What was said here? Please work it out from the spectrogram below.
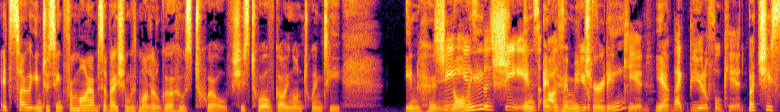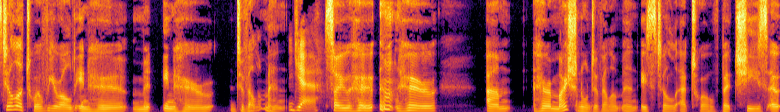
it's so interesting from my observation with my little girl who's 12. She's 12 going on 20 in her She knowledge is the, she in- and her maturity. kid. Yeah. like beautiful kid. But she's still a 12 year old in her, in her development. Yeah, So her, her, um, her emotional development is still at 12, but she's uh,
